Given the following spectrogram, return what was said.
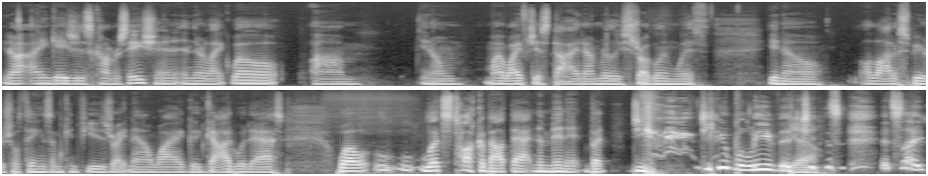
you know, I engage in this conversation, and they're like, well, um, you know, my wife just died. I'm really struggling with, you know, a lot of spiritual things. I'm confused right now why a good God would ask. Well, l- let's talk about that in a minute. But do you do you believe that Yeah. Jesus? It's like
